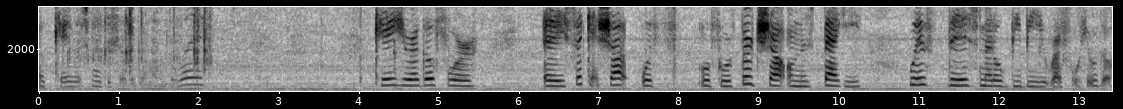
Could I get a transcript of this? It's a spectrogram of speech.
Okay, let's move this other gun out of the way. Okay, here I go for a second shot with, well, for a third shot on this baggie with this metal BB rifle. Here we go.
